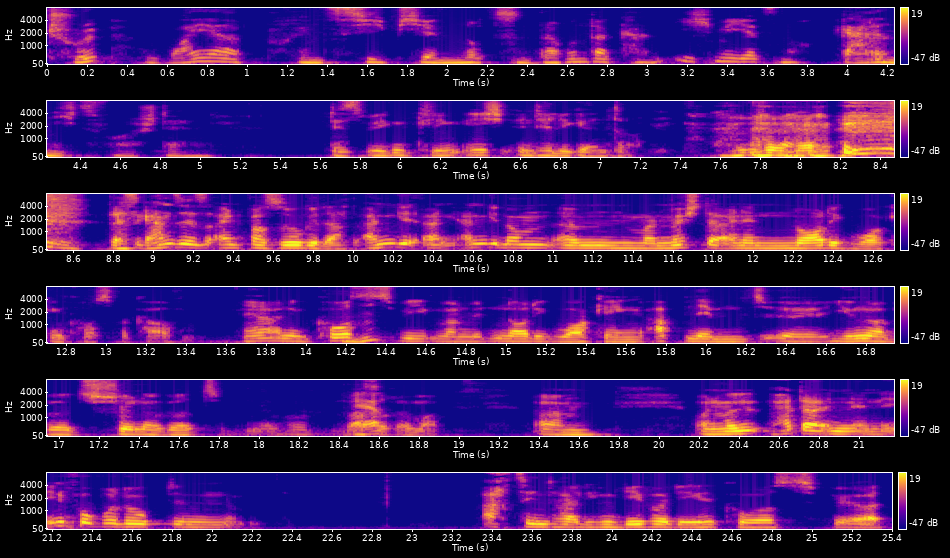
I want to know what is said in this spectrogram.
Tripwire-Prinzipien nutzen. Darunter kann ich mir jetzt noch gar nichts vorstellen. Deswegen klinge ich intelligenter. das Ganze ist einfach so gedacht. Ange an, angenommen, ähm, man möchte einen Nordic Walking Kurs verkaufen. Ja, einen Kurs, mhm. wie man mit Nordic Walking abnimmt, äh, jünger wird, schöner wird, was ja. auch immer. Ähm, und man hat da ein, ein Infoprodukt, einen 18-teiligen DVD-Kurs für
